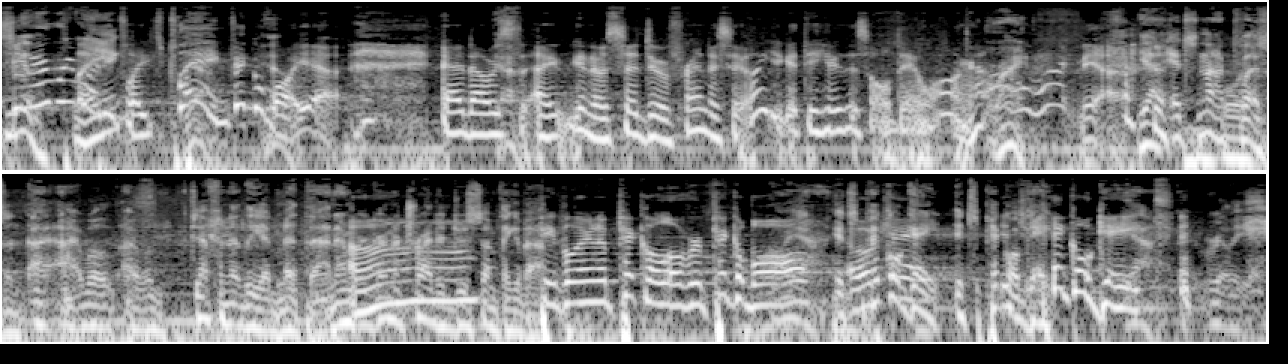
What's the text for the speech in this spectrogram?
So Really? everybody Playing? plays playing pickleball, yeah. And I was, Yeah. I you know said to a friend, I said, "Oh, you get to hear this all day long, huh? Right. All right. Yeah. Yeah, it's not pleasant. I, I will. I will definitely admit that, and we're going to try to do something about it. People are in a pickle over pickleball. Oh, yeah. It's Okay. Picklegate. It's Picklegate. Picklegate. Yeah, it really is.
